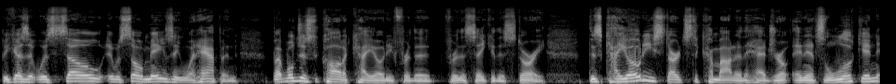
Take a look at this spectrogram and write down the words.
because it was so it was so amazing what happened but we'll just call it a coyote for the for the sake of this story. This coyote starts to come out of the hedgerow and it's looking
